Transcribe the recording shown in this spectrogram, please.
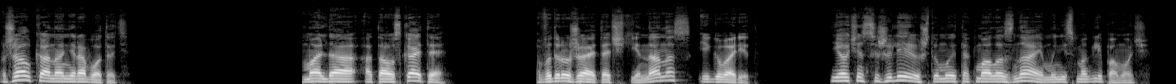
Жалко она не работать. Мальда Атаускайте выдружает очки на нос и говорит. «Я очень сожалею, что мы так мало знаем и не смогли помочь.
